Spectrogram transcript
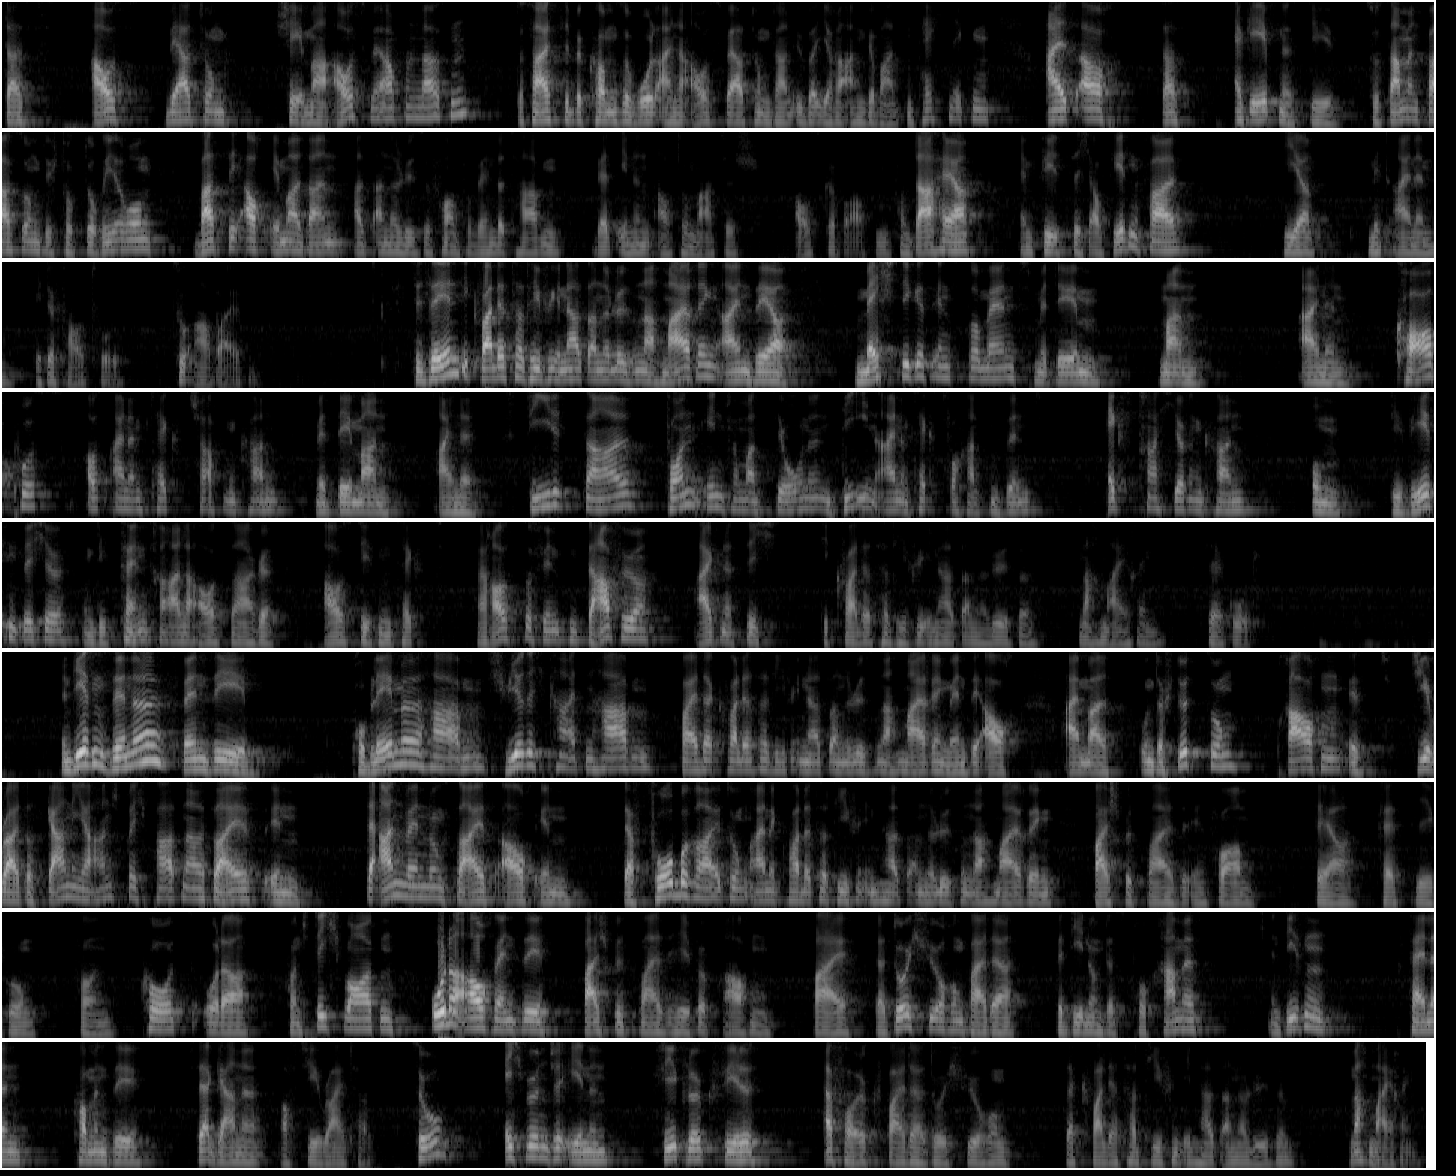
das Auswertungsschema auswerfen lassen. Das heißt, Sie bekommen sowohl eine Auswertung dann über Ihre angewandten Techniken, als auch das Ergebnis, die Zusammenfassung, die Strukturierung, was Sie auch immer dann als Analyseform verwendet haben, wird Ihnen automatisch ausgeworfen. Von daher empfiehlt sich auf jeden Fall, hier mit einem EDV-Tool zu arbeiten. Sie sehen die qualitative Inhaltsanalyse nach Meiring, ein sehr mächtiges Instrument, mit dem man einen Korpus aus einem Text schaffen kann, mit dem man eine Vielzahl von Informationen, die in einem Text vorhanden sind, extrahieren kann, um die wesentliche, um die zentrale Aussage aus diesem Text herauszufinden. Dafür eignet sich die qualitative Inhaltsanalyse nach Meiring sehr gut. In diesem Sinne, wenn Sie Probleme haben, Schwierigkeiten haben bei der qualitativen Inhaltsanalyse nach Meiring, wenn Sie auch einmal Unterstützung brauchen, ist GWriters gerne Ihr Ansprechpartner, sei es in der Anwendung, sei es auch in der Vorbereitung einer qualitativen Inhaltsanalyse nach Meiring, beispielsweise in Form der Festlegung von Codes oder von Stichworten oder auch wenn Sie beispielsweise Hilfe brauchen bei der Durchführung, bei der Bedienung des Programmes. In diesen Fällen kommen Sie sehr gerne auf GWriters zu. Ich wünsche Ihnen viel Glück, viel Erfolg bei der Durchführung der qualitativen Inhaltsanalyse nach Meiring.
